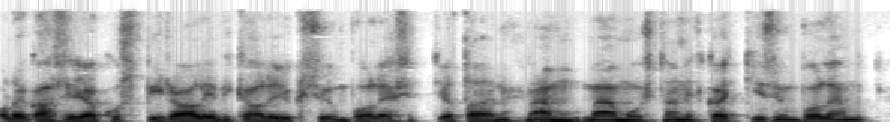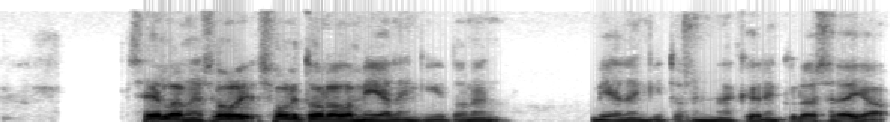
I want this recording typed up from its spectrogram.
olikohan se joku spiraali, mikä oli yksi symboli, ja sitten jotain, mä en, mä en muista niitä kaikkia symboleja, mutta sellainen, se oli, se oli todella mielenkiintoinen, mielenkiintoisen näköinen kyllä se, ja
